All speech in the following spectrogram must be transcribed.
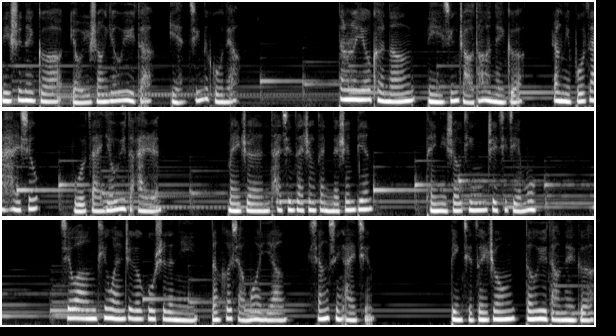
你是那个有一双忧郁的眼睛的姑娘。当然，也有可能你已经找到了那个。让你不再害羞，不再忧郁的爱人，没准他现在正在你的身边，陪你收听这期节目。希望听完这个故事的你能和小莫一样相信爱情，并且最终都遇到那个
